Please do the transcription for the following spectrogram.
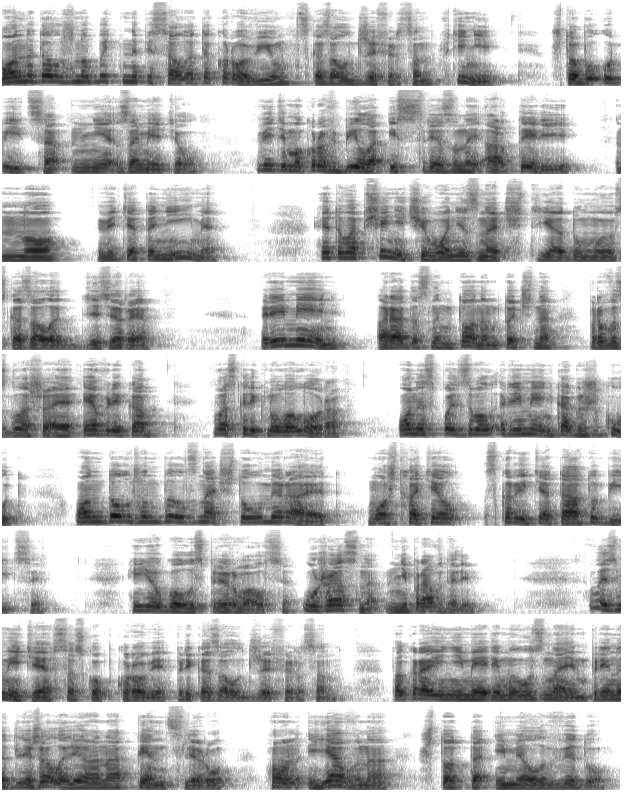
«Он, должно быть, написал это кровью», – сказал Джефферсон, – «в тени, чтобы убийца не заметил. Видимо, кровь била из срезанной артерии, но ведь это не имя». «Это вообще ничего не значит, я думаю», – сказала Дезире. «Ремень!» – радостным тоном, точно провозглашая Эврика, воскликнула Лора. «Он использовал ремень как жгут. Он должен был знать, что умирает. Может, хотел скрыть это от убийцы». Ее голос прервался. «Ужасно, не правда ли?» «Возьмите соскоб крови», – приказал Джефферсон. «По крайней мере, мы узнаем, принадлежала ли она Пенцлеру. Он явно что-то имел в виду».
